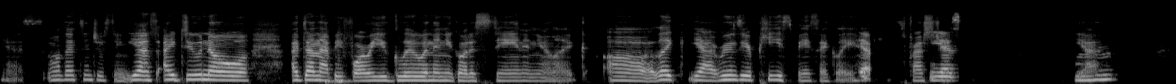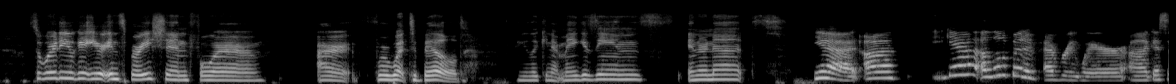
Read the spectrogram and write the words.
Yes. Well, that's interesting. Yes, I do know I've done that before where you glue and then you go to stain and you're like, oh, like, yeah, it ruins your piece basically. Yeah. It's frustrating. Yes. Yeah. Mm-hmm. So where do you get your inspiration for art for what to build? Are you looking at magazines, internet? Yeah, uh, yeah, a little bit of everywhere. Uh, I guess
